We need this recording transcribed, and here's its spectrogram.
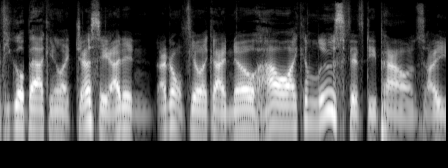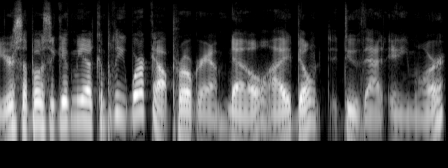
if you go back and you're like Jesse, I didn't, I don't feel like I know how I can lose 50 pounds. I, you're supposed to give me a complete workout program. No, I don't do that anymore.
